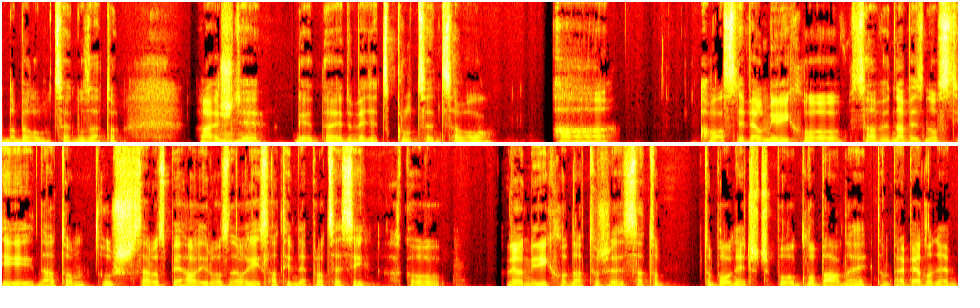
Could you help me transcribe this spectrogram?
Nobelovú cenu za to. A ešte uh-huh. jeden vedec Krucen sa volal. A a vlastne veľmi rýchlo v naväznosti na tom už sa rozbiehali rôzne legislatívne procesy, ako veľmi rýchlo na to, že sa to, to bolo niečo, čo bolo globálne. Tam prebehlo neviem,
